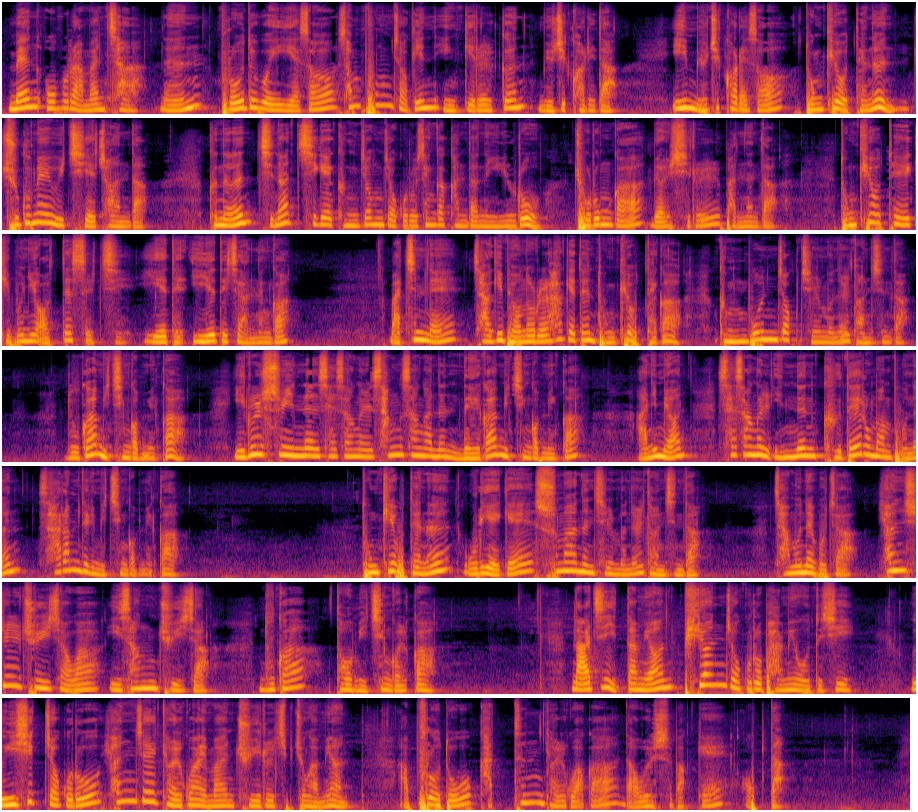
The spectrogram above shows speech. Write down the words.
맨 오브 라만차는 브로드웨이에서 선풍적인 인기를 끈 뮤지컬이다. 이 뮤지컬에서 돈키호테는 죽음의 위치에 처한다. 그는 지나치게 긍정적으로 생각한다는 이유로 조롱과 멸시를 받는다. 돈키호테의 기분이 어땠을지 이해되, 이해되지 않는가? 마침내 자기 변호를 하게 된 돈키호테가 근본적 질문을 던진다. 누가 미친 겁니까? 이룰 수 있는 세상을 상상하는 내가 미친 겁니까? 아니면 세상을 있는 그대로만 보는 사람들이 미친 겁니까? 돈키호테는 우리에게 수많은 질문을 던진다. 자문해보자. 현실주의자와 이상주의자, 누가 더 미친 걸까? 낮이 있다면 필연적으로 밤이 오듯이 의식적으로 현재 결과에만 주의를 집중하면 앞으로도 같은 결과가 나올 수밖에 없다.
